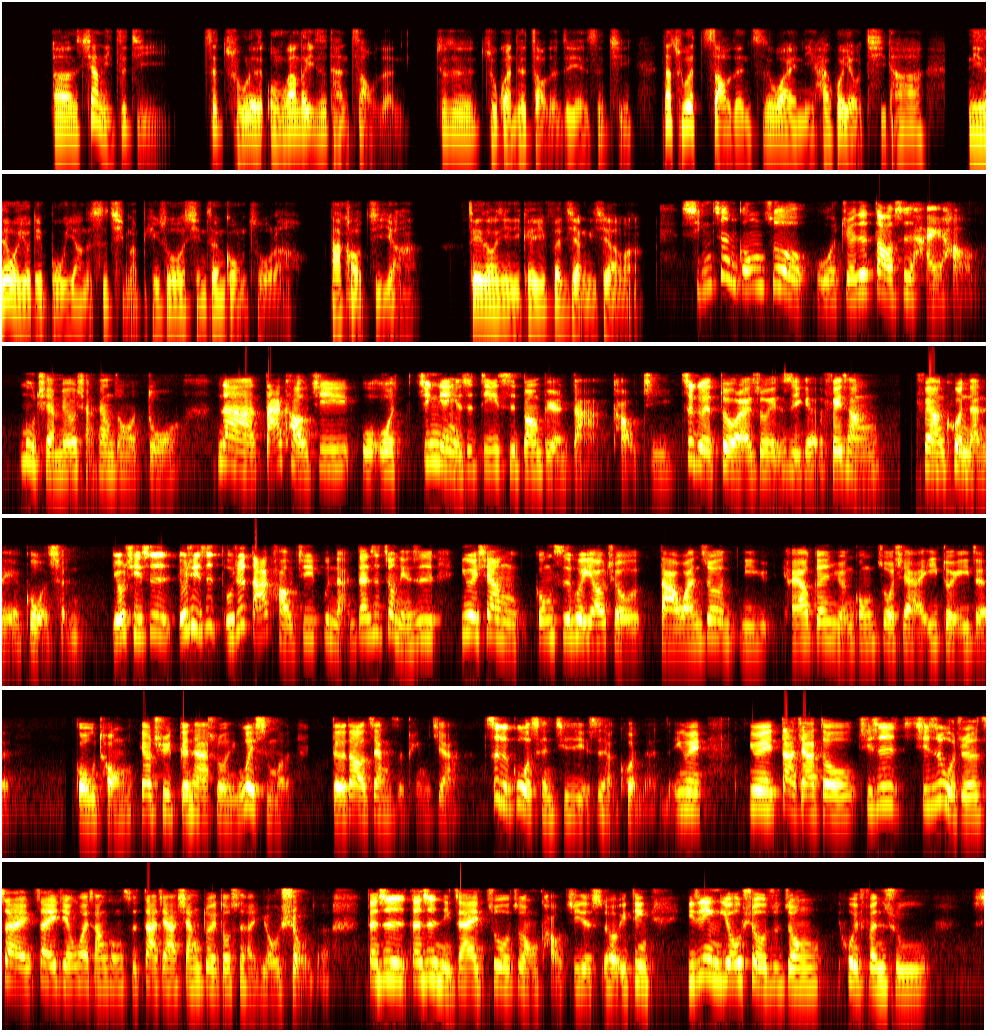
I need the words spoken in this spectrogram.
呃，像你自己，这除了我们刚刚都一直谈找人。就是主管在找人这件事情，那除了找人之外，你还会有其他你认为有点不一样的事情吗？比如说行政工作啦、打考绩啊这些东西，你可以分享一下吗？行政工作我觉得倒是还好，目前没有想象中的多。那打考绩，我我今年也是第一次帮别人打考绩，这个对我来说也是一个非常非常困难的一个过程。尤其是，尤其是，我觉得打考机不难，但是重点是因为像公司会要求打完之后，你还要跟员工坐下来一对一的沟通，要去跟他说你为什么得到这样子评价，这个过程其实也是很困难的，因为因为大家都其实其实我觉得在在一间外商公司，大家相对都是很优秀的，但是但是你在做这种考绩的时候，一定一定优秀之中会分出。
